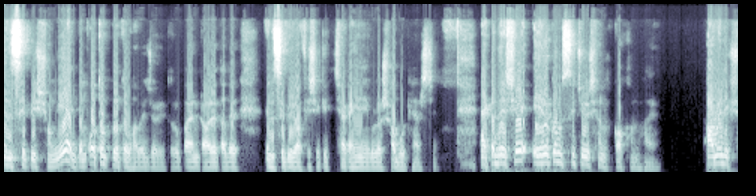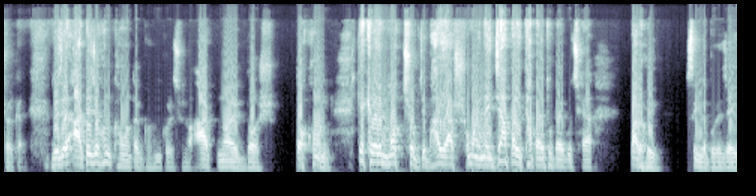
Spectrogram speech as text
এনসিপির সঙ্গে একদম ওতপ্রোত ভাবে জড়িত। রূপায়ণ টাওয়ারে তাদের এনসিপির অফিসে কিচ্ছা কাহিনী এগুলো সব উঠে আসছে। একটা দেশে এরকম সিচুয়েশন কখন হয়? আওয়ামী লীগ সরকার দু হাজার আটে যখন ক্ষমতা গ্রহণ করেছিল, আট, নয়, দশ, তখন একেবারে মৎসব যে ভাই আর সময় নাই, যা পারি থাপায় থুপায় গুছা পার হই। সিঙ্গাপুরে যাই,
